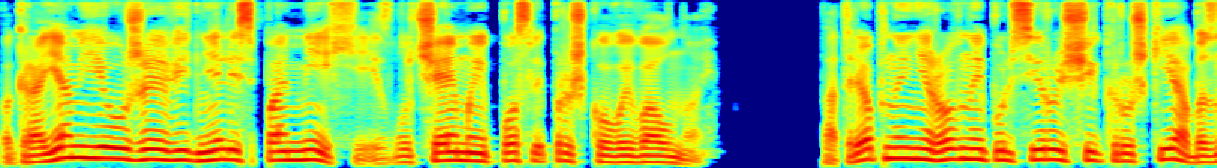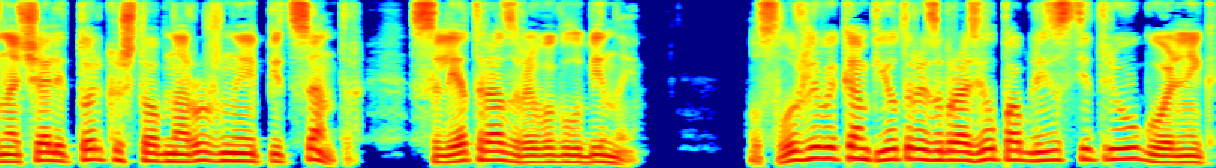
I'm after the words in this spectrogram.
По краям ее уже виднелись помехи, излучаемые после прыжковой волной. Потрёпанные неровные пульсирующие кружки обозначали только что обнаруженный эпицентр, след разрыва глубины. Услужливый компьютер изобразил поблизости треугольник,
